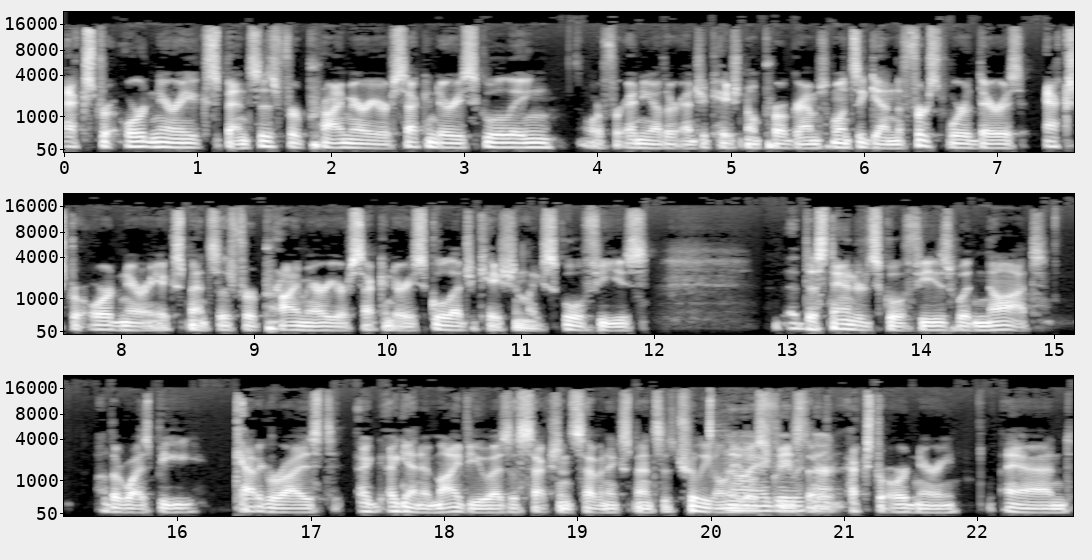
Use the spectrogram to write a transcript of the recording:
extraordinary expenses for primary or secondary schooling or for any other educational programs. Once again, the first word there is extraordinary expenses for primary or secondary school education, like school fees. The standard school fees would not otherwise be categorized, again, in my view, as a Section 7 expense. It's truly only those fees that, that are extraordinary. And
